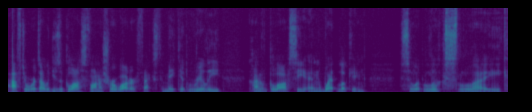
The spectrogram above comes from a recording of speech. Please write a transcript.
afterwards. I would use a gloss varnish or water effects to make it really kind of glossy and wet looking. So it looks like,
